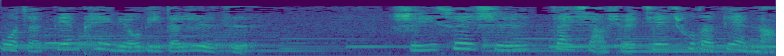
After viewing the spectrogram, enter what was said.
过着颠沛流离的日子。十一岁时，在小学接触的电脑。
